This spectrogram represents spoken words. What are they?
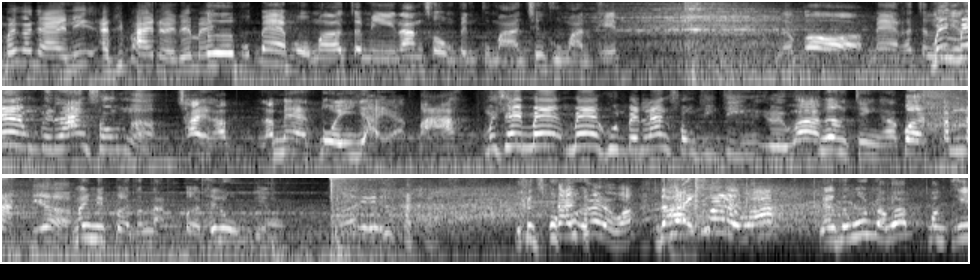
ไม่เข้าใจอันนี้อธิบายหน่อยได้ไหมคือแม่ผมอะจะมีร่างทรงเป็นกุมารชื่อกุมารเพชร แล้วก็แม่เขาจะไม่เลี้ยงแม่มึงเป็นร่างทรงเหรอ ใช่ครับ แล้วแม่ตัวใหญ่อะป๋าไม่ใช่แม่แม่คุณเป็นร่างทรงจริง ๆ หรือว่าเรื่องจริงครับเปิดตำหนักเนี้ยเหรอไม่มีเปิดตำหนักเปิดให้ลูกเดียวได้ด้วยเหรอวะได้ด้วยเหรอวะอย่างสมมติแบบว่าบางที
